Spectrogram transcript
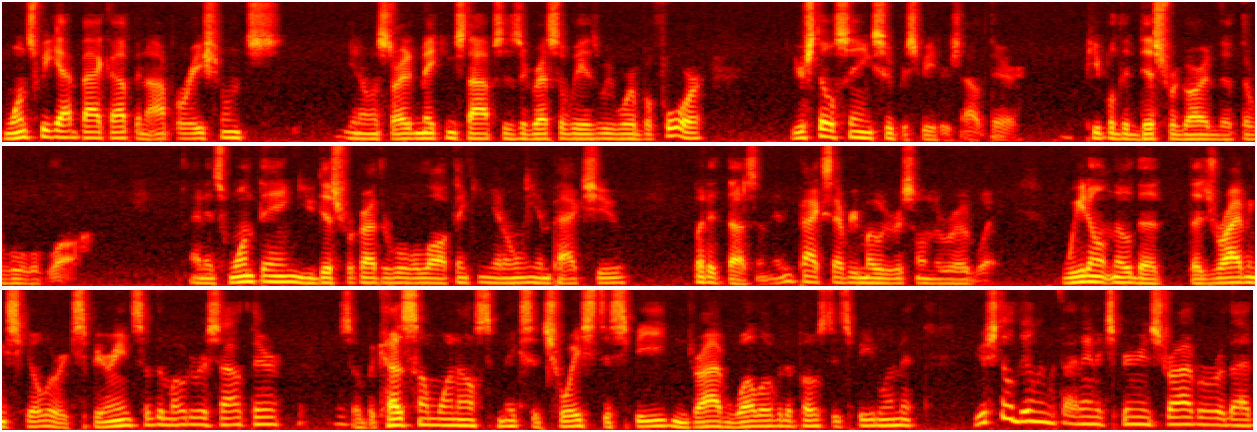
Once we got back up in operations, you know, and started making stops as aggressively as we were before, you're still seeing super speeders out there, people that disregard the, the rule of law. And it's one thing you disregard the rule of law thinking it only impacts you, but it doesn't. It impacts every motorist on the roadway. We don't know the, the driving skill or experience of the motorists out there, so because someone else makes a choice to speed and drive well over the posted speed limit, you're still dealing with that inexperienced driver or that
